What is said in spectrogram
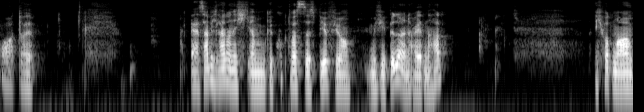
Oh, toll. Jetzt habe ich leider nicht ähm, geguckt, was das Bier für wie viel Bittereinheiten hat. Ich würde mal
